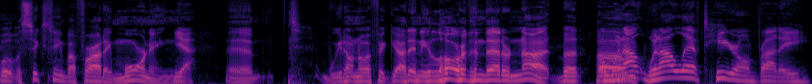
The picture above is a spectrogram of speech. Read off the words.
Well, it was 16 by Friday morning. Yeah. Uh, we don't know if it got any lower than that or not, but But when I um, when I left here on Friday,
